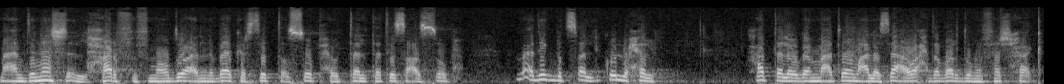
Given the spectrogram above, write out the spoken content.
ما عندناش الحرف في موضوع إن باكر ستة الصبح والتالتة تسعة الصبح. بعديك بتصلي كله حلو. حتى لو جمعتهم على ساعة واحدة برضه ما فيهاش حاجة.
